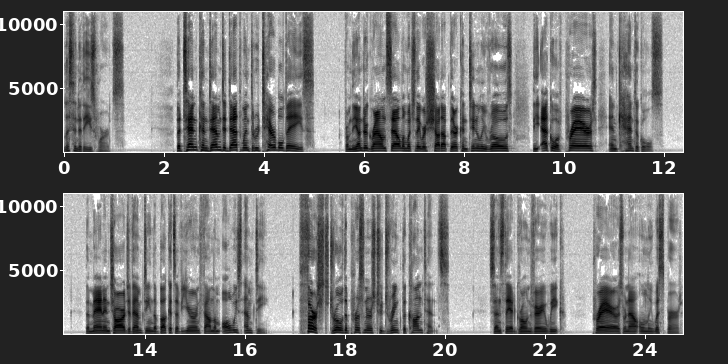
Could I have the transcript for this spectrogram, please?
Listen to these words. The ten condemned to death went through terrible days. From the underground cell in which they were shut up, there continually rose the echo of prayers and canticles. The man in charge of emptying the buckets of urine found them always empty. Thirst drove the prisoners to drink the contents. Since they had grown very weak, prayers were now only whispered.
